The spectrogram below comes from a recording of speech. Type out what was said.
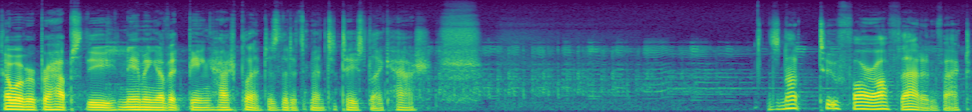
However, perhaps the naming of it being hash plant is that it's meant to taste like hash. It's not too far off that, in fact.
